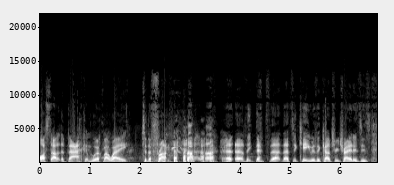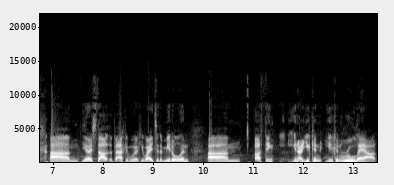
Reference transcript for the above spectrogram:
I start at the back and work my way to the front. I, I think that's the, that's the key with the country traders is um, you know start at the back and work your way to the middle. And um, I think you know you can you can rule out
